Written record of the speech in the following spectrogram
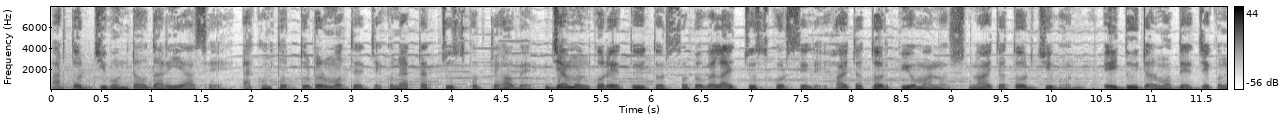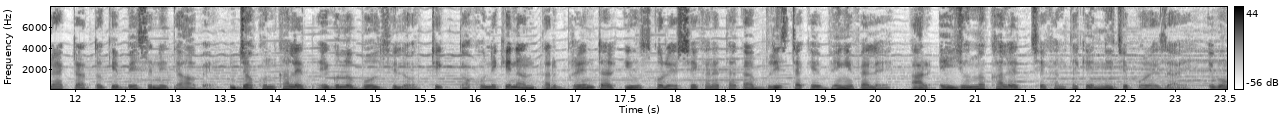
আর তোর জীবনটাও দাঁড়িয়ে আছে। এখন তোর দুটোর মধ্যে যে কোনো একটা চুজ করতে হবে। যেমন করে তুই তোর ছোটবেলায় চুজ করছিলি, হয়তো তোর প্রিয় মানুষ, নয়তো তোর জীবন। এই দুইটার মধ্যে যে কোনো একটা তোকে বেছে নিতে হবে। যখন খালেদ এগুলো বলছিল, ঠিক তখনই কেনান তার ব্রেনটার ইউজ করে সেখানে থাকা ব্রিজটাকে ভেঙে ফেলে। আর এই জন্য খালেদ সেখান থেকে নিচে পড়ে যায় এবং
